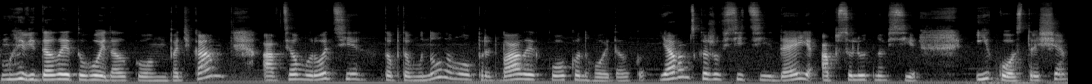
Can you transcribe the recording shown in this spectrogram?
ми віддали ту гойдалку батькам, а в цьому році, тобто в минулому, придбали кокон гойдалку. Я вам скажу всі ці ідеї, абсолютно всі. І кострище,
